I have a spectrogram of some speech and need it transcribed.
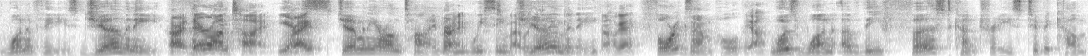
one of these Germany. All right, they're on time, Yes, right? Germany are on time. Right, And we see what I would Germany. Okay. for example, Yeah. was one of the first countries to become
